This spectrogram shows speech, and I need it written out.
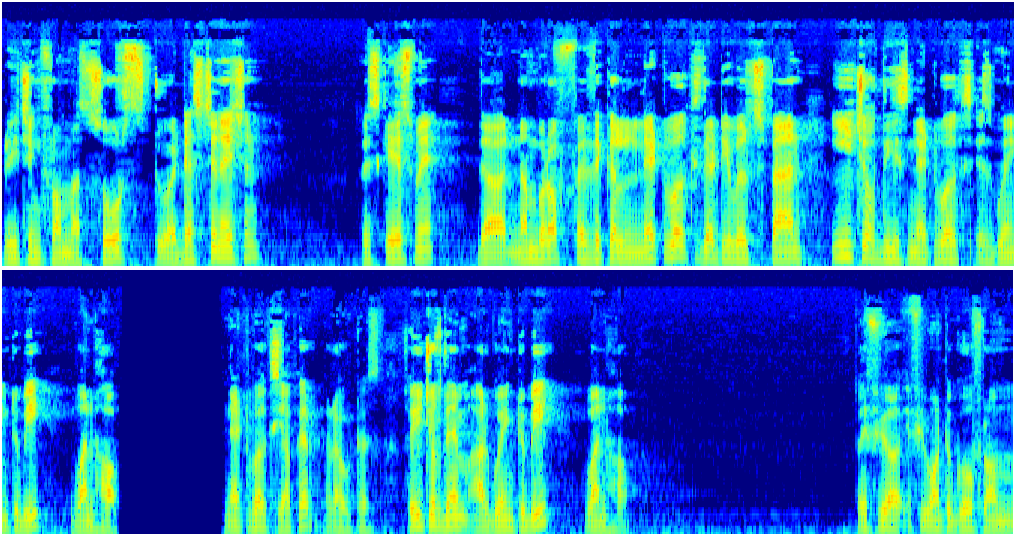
reaching from a source to a destination تو اس کیس میں the number of physical networks that you will span each of these networks is going to be one hop networks یا پھر routers so each of them are going to be one hop تو if you if you want to go from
